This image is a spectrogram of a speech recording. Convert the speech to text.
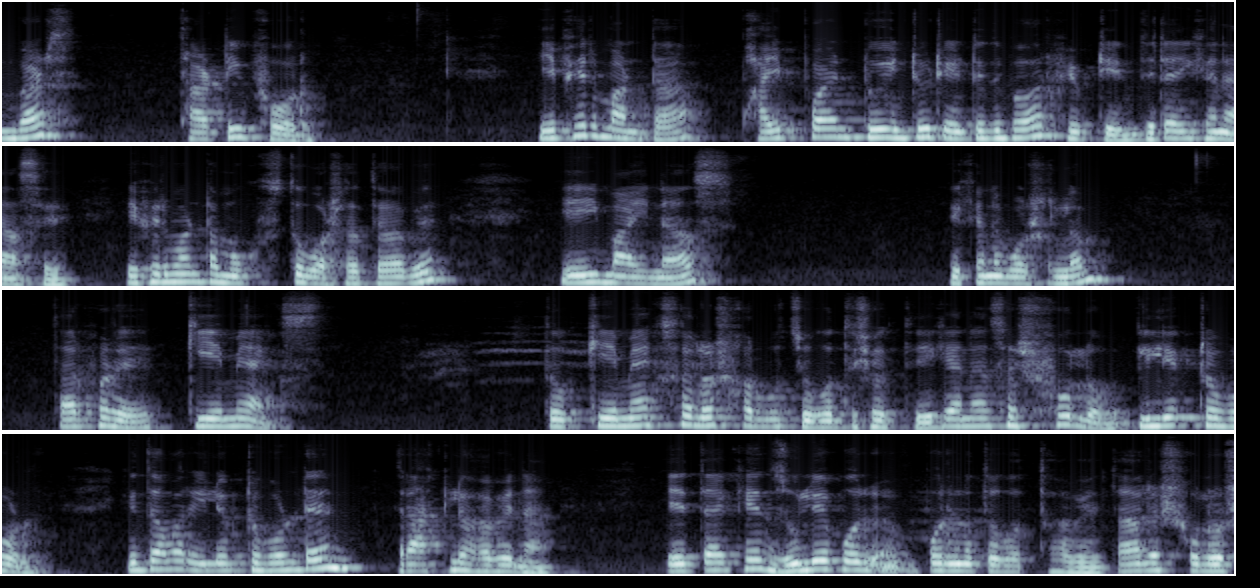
inverse thirty four এফের মানটা five point two into ten to the power fifteen যেটা এখানে আছে। এফের মানটা মুখস্থ বসাতে হবে। এই মাইনাস এখানে বসালাম তারপরে কে ম্যাক্স তো কে ম্যাক্স হলো সর্বোচ্চ গতিশক্তি। এখানে আছে ষোলো ইলেকট্রোভোল্ট কিন্তু আমার ইলেকট্রোভোল্টে রাখলে হবে না। এটাকে জুলে পরিণত করতে হবে। তাহলে ষোলোর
